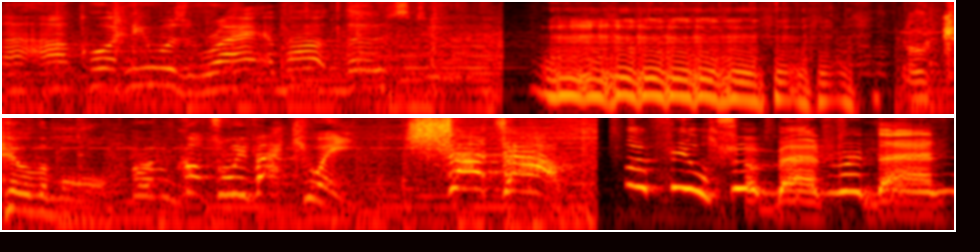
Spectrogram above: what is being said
Our Courtney was right about those two. it'll kill them all. We've got to evacuate. Shut up! I feel so bad for Dan.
